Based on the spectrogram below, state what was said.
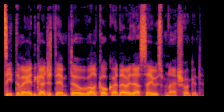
cita veida gadgetiem tev vēl kaut kādā veidā sajūsmināja šogad.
